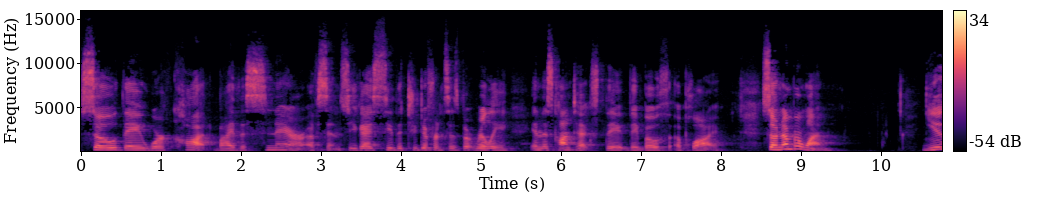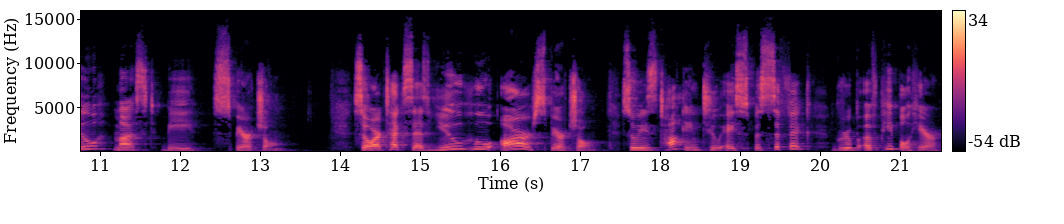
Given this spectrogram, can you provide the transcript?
so they were caught by the snare of sin. So you guys see the two differences, but really in this context, they, they both apply. So, number one, you must be spiritual. So, our text says, You who are spiritual. So, he's talking to a specific group of people here.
